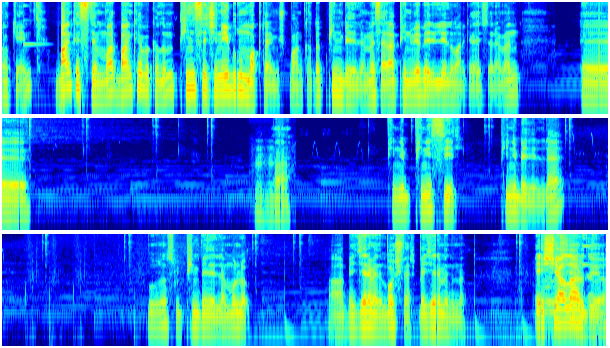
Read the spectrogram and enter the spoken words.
Okey. Banka sistemi var. Bankaya bakalım. Pin seçeneği bulunmaktaymış bankada. Pin belirle. Mesela pin ve belirleyelim arkadaşlar hemen. Ee, Hı hı. ha. Pini pini sil. Pini belirle. Bu nasıl bir pin belirleme oğlum? Aa beceremedim. Boş ver. Beceremedim ben. Eşyalar şeyden, diyor.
